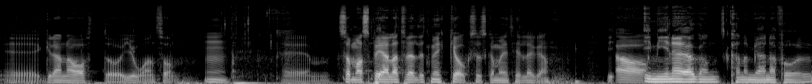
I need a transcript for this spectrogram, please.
Eh, Granat och Johansson. Mm. Ehm, Som har spelat väldigt mycket också ska man ju tillägga. ja. I mina ögon kan de gärna få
